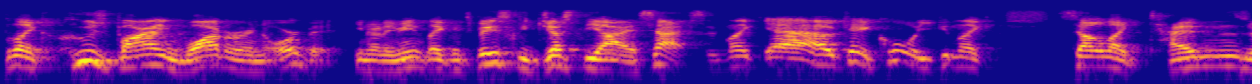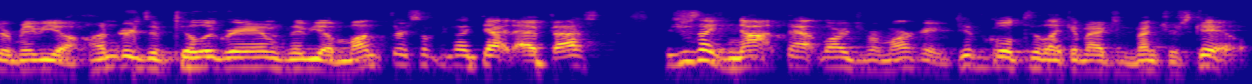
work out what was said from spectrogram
but like who's buying water in orbit? You know what I mean? Like it's basically just the ISS. And like, yeah, okay, cool. You can like sell like tens or maybe hundreds of kilograms, maybe a month or something like that at best. It's just like not that large of a market. Difficult to like imagine venture scale.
